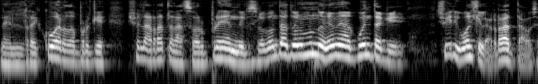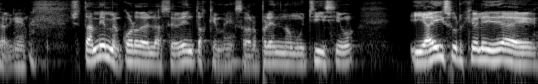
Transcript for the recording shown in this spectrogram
el recuerdo, porque yo la rata la sorprendo, y se lo contaba a todo el mundo y no me da cuenta que yo era igual que la rata, o sea que yo también me acuerdo de los eventos que me sorprendo muchísimo. Y ahí surgió la idea de,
